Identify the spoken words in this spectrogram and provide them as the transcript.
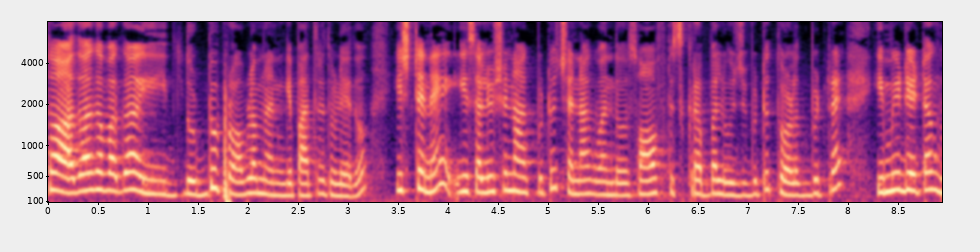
ಸೊ ಅವಾಗವಾಗ ಈ ದೊಡ್ಡ ಪ್ರಾಬ್ಲಮ್ ನನಗೆ ಪಾತ್ರೆ ತೊಳೆಯೋದು. ಇಷ್ಟೇ ಈ ಸೊಲ್ಯೂಷನ್ ಹಾಕ್ಬಿಟ್ಟು ಚೆನ್ನಾಗಿ ಒಂದು ಸಾಫ್ಟ್ ಸ್ಕ್ರಬ್ಬಲ್ಲಿ ಉಜ್ಬಿಟ್ಟು ತೊಳೆದ್ಬಿಟ್ರೆ ಇಮಿಡಿಯೇಟಾಗಿ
